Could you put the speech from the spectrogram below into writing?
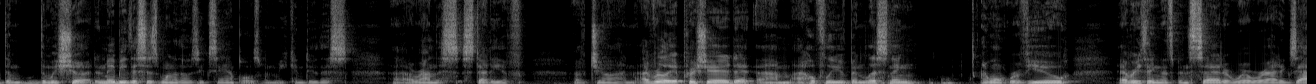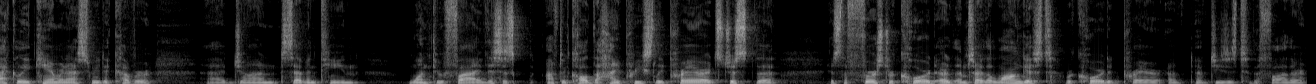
then, then we should. And maybe this is one of those examples when we can do this uh, around this study of, of John. I've really appreciated it. Um, I, hopefully, you've been listening. I won't review everything that's been said or where we're at exactly. Cameron asked me to cover uh, John 17, 1 through 5. This is often called the high priestly prayer. It's just the it's the first record, or I'm sorry, the longest recorded prayer of, of Jesus to the Father.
